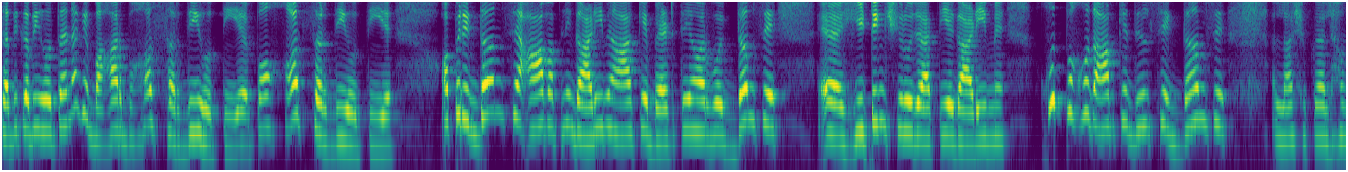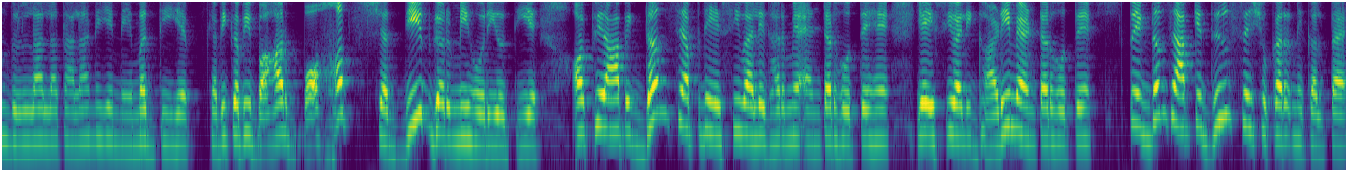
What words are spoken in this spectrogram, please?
کبھی کبھی ہوتا ہے نا کہ باہر بہت سردی ہوتی ہے، بہت سردی ہوتی ہے، اور پھر ایک دم سے آپ اپنی گاڑی میں آ کے بیٹھتے ہیں اور وہ ایک دم سے ہیٹنگ شروع ہو جاتی ہے گاڑی میں۔ خود بخود آپ کے دل سے ایک دم سے، اللہ شکر الحمد للہ اللہ تعالیٰ نے یہ نعمت دی ہے۔ کبھی کبھی باہر بہت شدید گرمی ہو رہی ہوتی ہے، اور پھر آپ ایک دم سے اپنے اے سی والے گھر میں انٹر ہوتے ہیں یا اے سی والی گاڑی میں انٹر ہوتے ہیں۔ تو ایک دم سے آپ کے دل سے شکر نکلتا ہے۔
